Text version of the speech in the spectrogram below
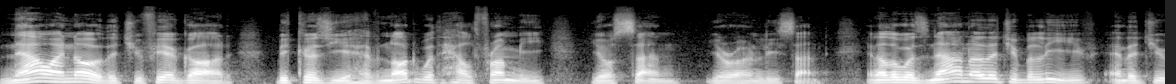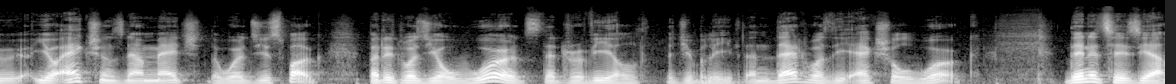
Now I know that you fear God, because you have not withheld from me your son, your only son. In other words, now I know that you believe and that you, your actions now match the words you spoke. But it was your words that revealed that you believed, and that was the actual work. Then it says, yeah,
